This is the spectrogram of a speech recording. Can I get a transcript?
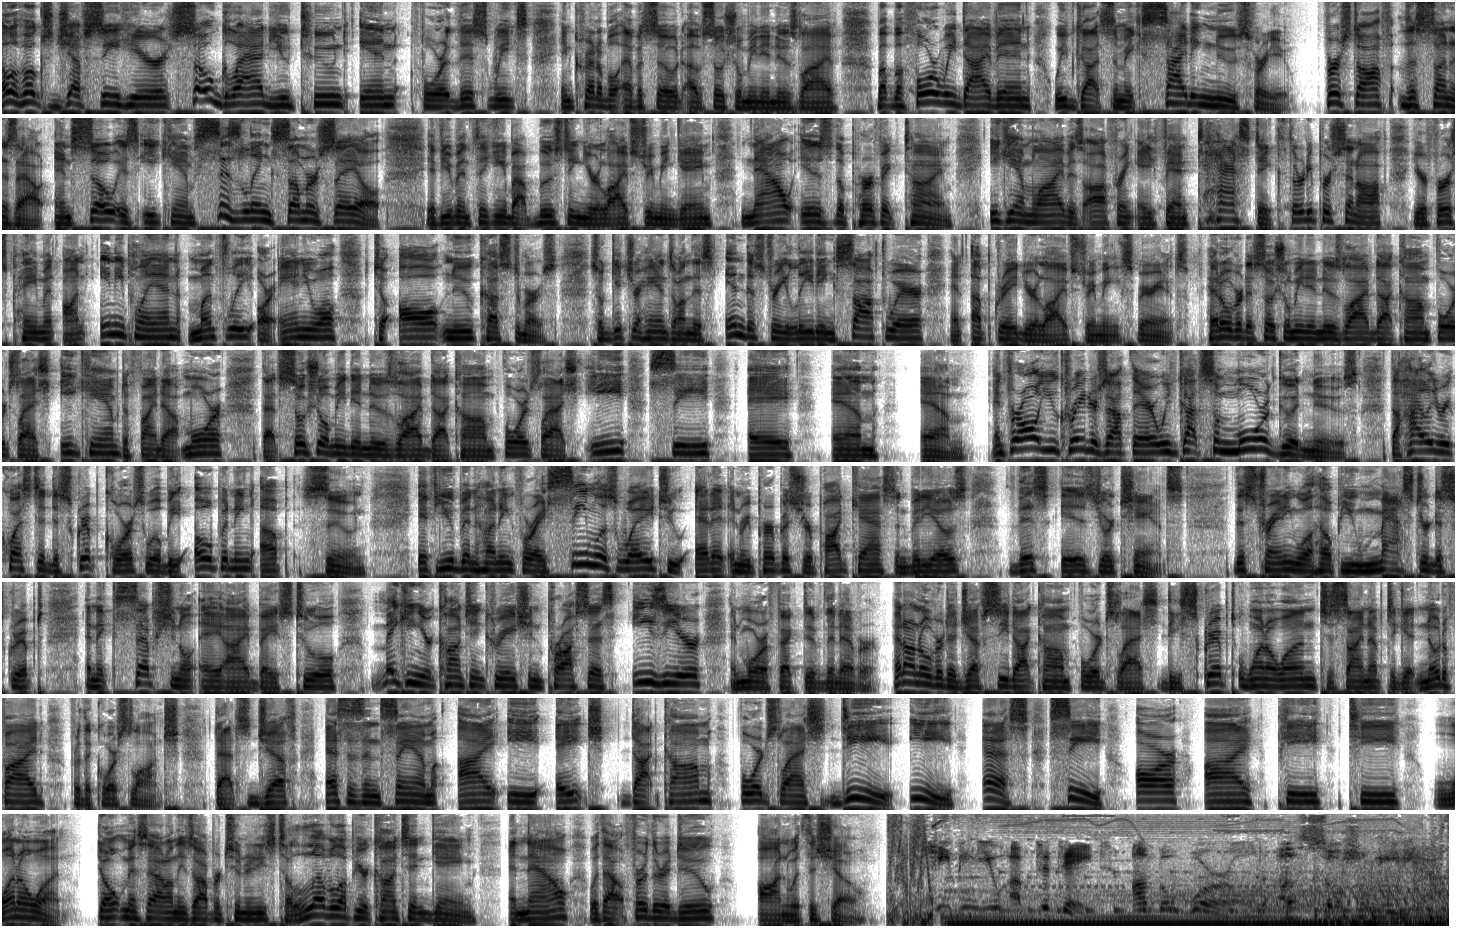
Hello, folks. Jeff Sieh here. So glad you tuned in for this week's incredible episode of Social Media News Live. But before we dive in, we've got some exciting news for you. First off, the sun is out, and so is Ecamm's sizzling summer sale. If you've been thinking about boosting your live streaming game, now is the perfect time. Ecamm Live is offering a fantastic 30% off your first payment on any plan, monthly or annual, to all new customers. So get your hands on this industry leading software and upgrade your live streaming experience. Head over to socialmedianewslive.com forward slash ecamm to find out more. That's socialmedianewslive.com forward slash E C A M M. And for all you creators out there, we've got some more good news. The highly requested Descript course will be opening up soon. If you've been hunting for a seamless way to edit and repurpose your podcasts and videos, this is your chance. This training will help you master Descript, an exceptional AI based tool, making your content creation process easier and more effective than ever. Head on over to jeffsieh.com forward slash Descript 101 to sign up to get notified for the course launch. That's Jeff, S as in Sam, I E H dot com forward slash D E S C R I P T 101. Don't miss out on these opportunities to level up your content game. And now, without further ado, on with the show. Keeping you up to date on the world of social media.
